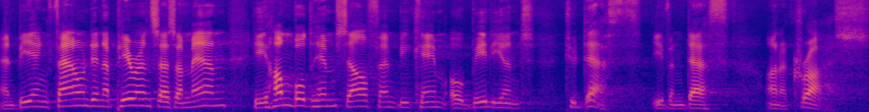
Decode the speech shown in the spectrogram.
and being found in appearance as a man, he humbled himself and became obedient to death, even death on a cross.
